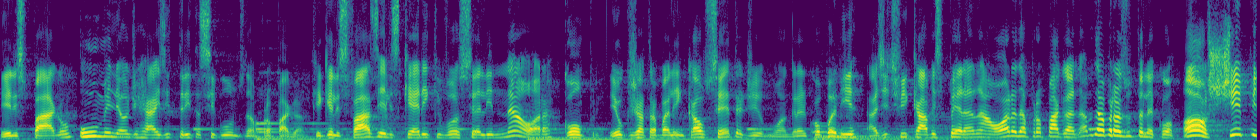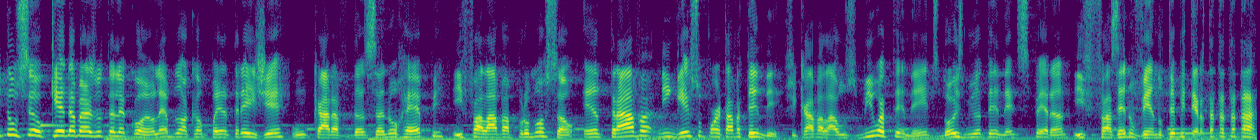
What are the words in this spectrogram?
Eles pagam um milhão de reais em 30 segundos na propaganda. O que, que eles fazem? Eles querem que você ali na hora compre. Eu que já trabalhei em call center de uma grande companhia, a gente ficava esperando a hora da propaganda. Da Brasil Telecom. Ó, oh, chip do seu que da Brasil Telecom. Lembro de uma campanha 3G, um cara dançando rap e falava a promoção. Entrava, ninguém suportava atender. Ficava lá os mil atendentes, dois mil atendentes esperando e fazendo venda o tempo inteiro. Tá, tá, tá, tá.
